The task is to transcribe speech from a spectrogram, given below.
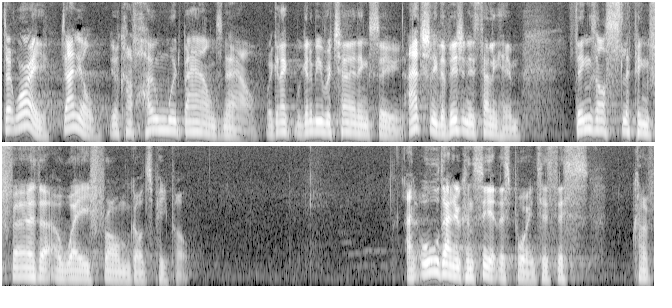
Don't worry, Daniel, you're kind of homeward bound now. We're going we're to be returning soon. Actually, the vision is telling him things are slipping further away from God's people. And all Daniel can see at this point is this kind of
